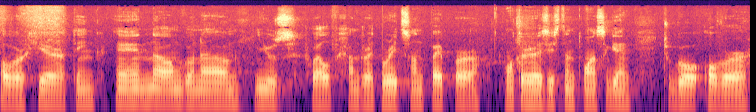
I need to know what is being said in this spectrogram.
over here I think. And now I'm gonna use 1200 grit sandpaper water resistant once again to go over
